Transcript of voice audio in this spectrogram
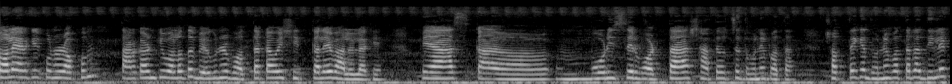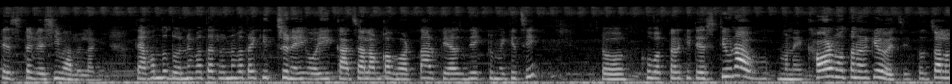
চলে আর কি কোনো রকম তার কারণ কি বলতো, বেগুনের ভর্তাটা ওই শীতকালে ভালো লাগে। পেঁয়াজ মরিচের ভর্তা, সাথে হচ্ছে ধনে পাতা। সব থেকে ধনে পাতাটা দিলে টেস্টটা বেশি ভালো লাগে। তো এখন তো ধনে পাতা ধনে পাতা কিচ্ছু নেই। ওই কাঁচা লঙ্কা ভর্তা আর পেঁয়াজ দিয়ে একটু মেখেছি। তো খুব একটা আর কি টেস্টিও না মানে খাওয়ার মতন আর কি হয়েছে। তো চলো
